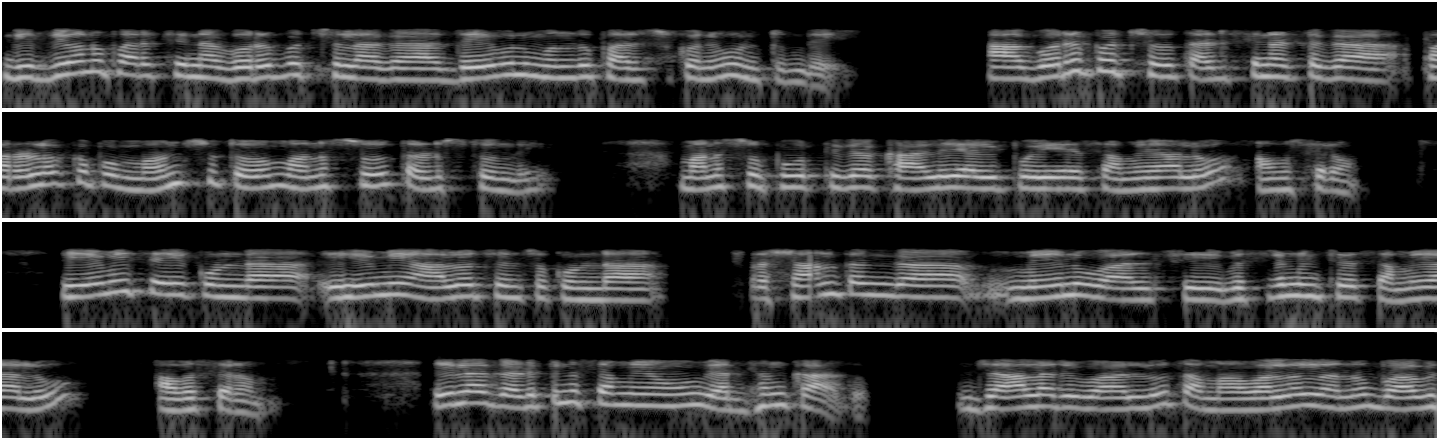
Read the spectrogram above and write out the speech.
గిద్యోను పరిచిన గొర్రెబొచ్చులాగా దేవుని ముందు పరుచుకొని ఉంటుంది. ఆ గొర్రెబొచ్చు తడిసినట్టుగా పరలోకపు మనసుతో మనస్సు తడుస్తుంది. మనస్సు పూర్తిగా ఖాళీ అయిపోయే సమయాలు అవసరం. ఏమీ చేయకుండా ఏమీ ఆలోచించకుండా ప్రశాంతంగా మేను వాల్చి విశ్రమించే సమయాలు అవసరం. ఇలా గడిపిన సమయం వ్యర్థం కాదు. జాలరి వాళ్ళు తమ వలలను బాగు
